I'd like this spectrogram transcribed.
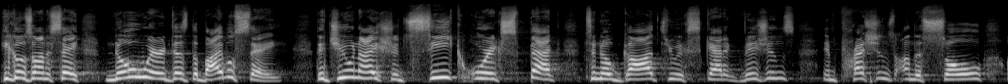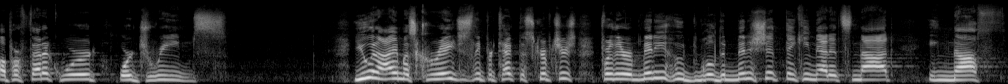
He goes on to say, Nowhere does the Bible say that you and I should seek or expect to know God through ecstatic visions, impressions on the soul, a prophetic word, or dreams. You and I must courageously protect the scriptures, for there are many who will diminish it, thinking that it's not enough.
